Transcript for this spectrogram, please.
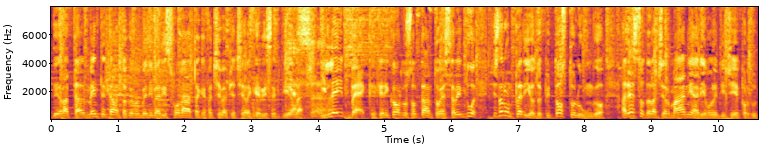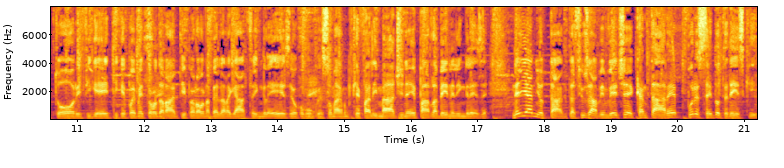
era talmente tanto che non veniva risuonata che faceva piacere anche risentirla. Yes. Il laid back, che ricordo soltanto essere in due, ci sarà un periodo piuttosto lungo. Adesso dalla Germania arrivano i DJ produttori, i fighetti, che poi mettono davanti però una bella ragazza inglese o comunque insomma che fa l'immagine e parla bene l'inglese. Negli anni Ottanta si usava invece cantare pur essendo tedeschi.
